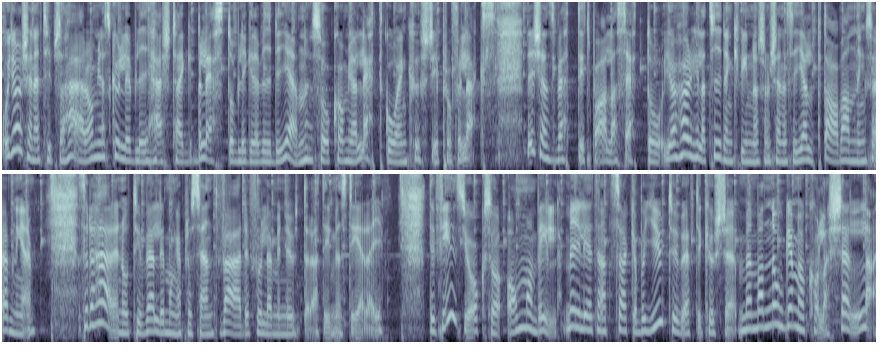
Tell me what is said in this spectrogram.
Och jag känner typ så här, om jag skulle bli hashtag bläst och bli gravid igen så kommer jag lätt gå en kurs i profylax. Det känns vettigt på alla sätt och jag hör hela tiden kvinnor som känner sig hjälpta av andningsövningar. Så det här är nog till väldigt många procent värdefulla minuter att investera i. Det finns ju också, om man vill, möjligheten att söka på YouTube efter kurser, men var noga med att kolla källa.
